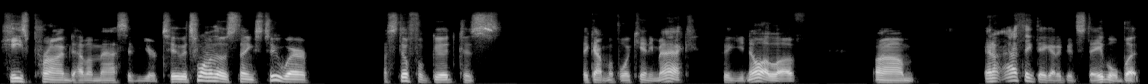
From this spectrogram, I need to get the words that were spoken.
he's primed to have a massive year too. It's one of those things too where I still feel good because they got my boy Kenny Mack, who you know I love. Um, and I, I think they got a good stable, but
